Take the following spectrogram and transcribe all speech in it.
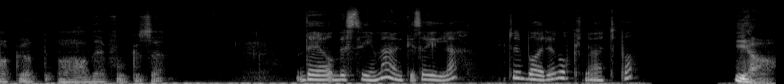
akkurat å ha det fokuset. Det å besvime er jo ikke så ille. Du bare våkner jo etterpå. Ja,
